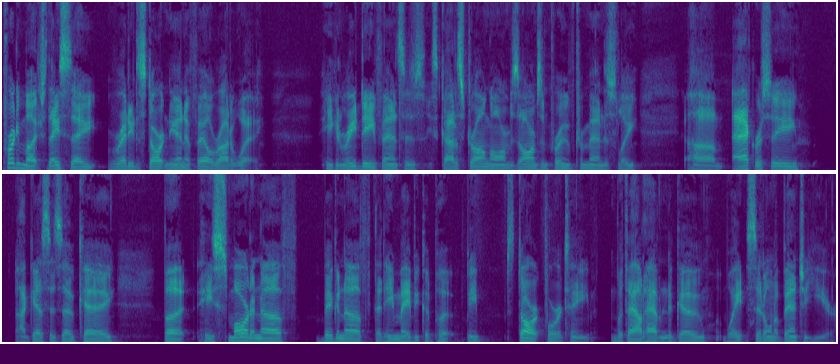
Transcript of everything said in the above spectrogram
pretty much, they say, ready to start in the NFL right away. He can read defenses. He's got a strong arm. His arm's improved tremendously. Um, accuracy, I guess, is okay, but he's smart enough, big enough that he maybe could put be start for a team without having to go wait sit on a bench a year.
